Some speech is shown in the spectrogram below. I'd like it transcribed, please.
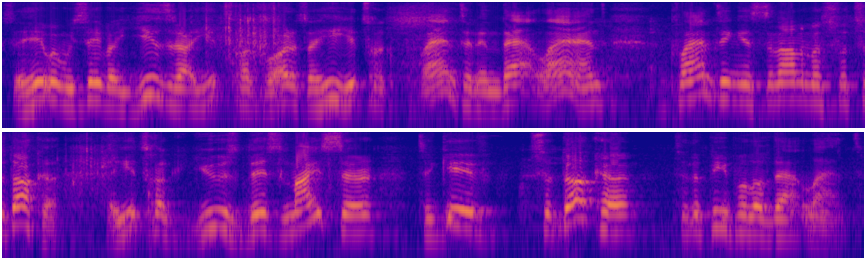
So here when we say Yizra Yitzchak v'aretz hahi Yitzchak planted in that land, planting is synonymous for tzedakah. Yitzchak used this meiser to give tzedakah to the people of that land.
